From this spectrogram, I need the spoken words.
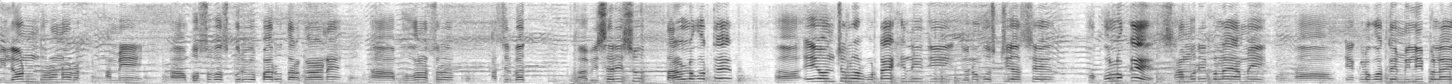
মিলন ধৰণৰ আমি বসবাস কৰিব পাৰোঁ। তাৰ কাৰণে ভগৱানৰ ওচৰত আশীৰ্বাদ বিচাৰিছোঁ। তাৰ লগতে এই অঞ্চলৰ গোটাইখিনি যি জনগোষ্ঠী আছে সকলোকে সামৰি পেলাই আমি একেলগতে মিলি পেলাই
